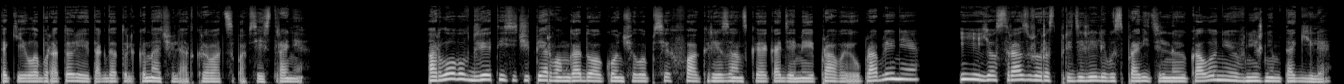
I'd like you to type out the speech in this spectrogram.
Такие лаборатории тогда только начали открываться по всей стране. Орлова в 2001 году окончила психфак Рязанской академии права и управления, и ее сразу же распределили в исправительную колонию в Нижнем Тагиле,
